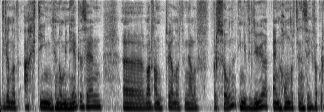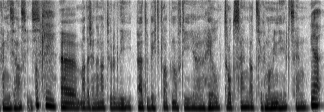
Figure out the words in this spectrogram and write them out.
318 genomineerden zijn, uh, waarvan 211 personen, individuen en 107 organisaties. Okay. Uh, maar er zijn er natuurlijk die uit de bicht klappen of die heel trots zijn dat ze genomineerd zijn. Ja,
